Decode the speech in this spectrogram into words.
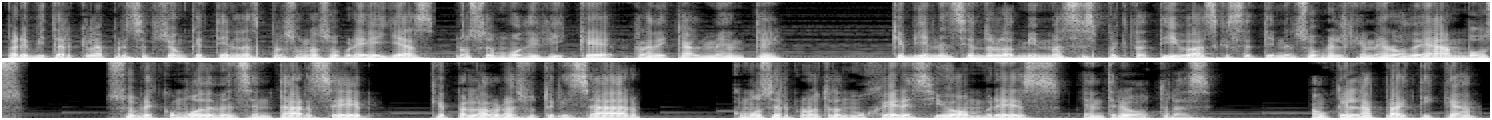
para evitar que la percepción que tienen las personas sobre ellas no se modifique radicalmente, que vienen siendo las mismas expectativas que se tienen sobre el género de ambos, sobre cómo deben sentarse, qué palabras utilizar, cómo ser con otras mujeres y hombres, entre otras. Aunque en la práctica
